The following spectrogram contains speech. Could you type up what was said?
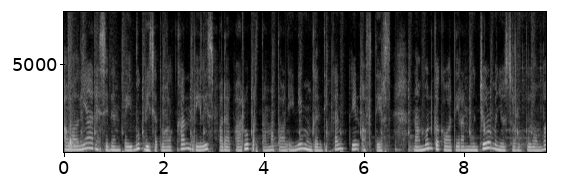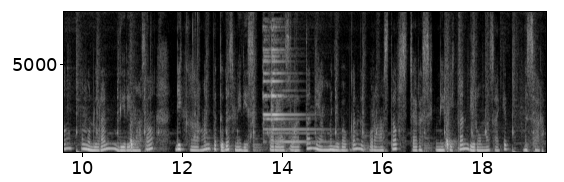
Awalnya Resident Playbook dijadwalkan rilis pada paruh pertama tahun ini menggantikan Queen of Tears. Namun kekhawatiran muncul menyusul gelombang pengunduran diri massal di kalangan petugas medis Korea Selatan yang menyebabkan kekurangan staf secara signifikan di rumah sakit besar.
